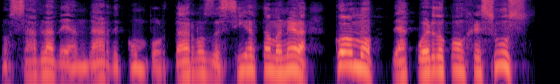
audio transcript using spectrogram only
Nos habla de andar, de comportarnos de cierta manera. ¿Cómo? De acuerdo con Jesús.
